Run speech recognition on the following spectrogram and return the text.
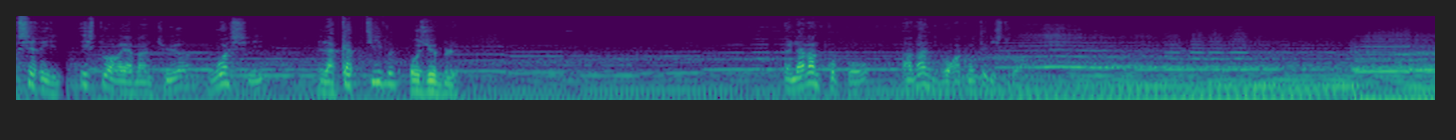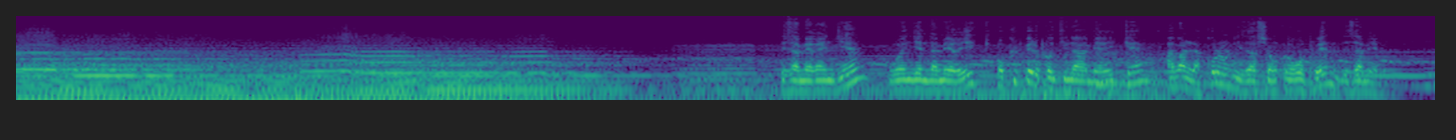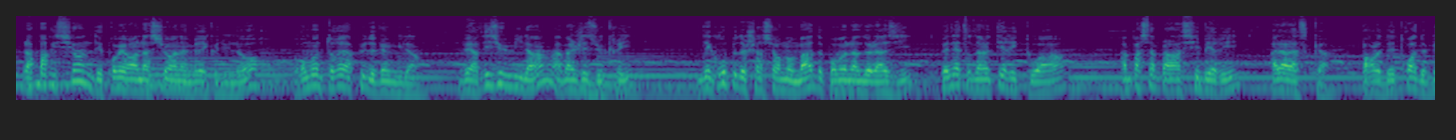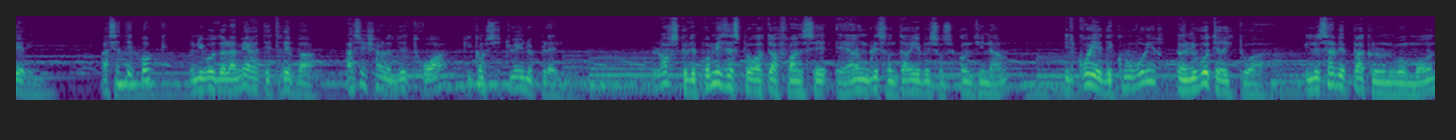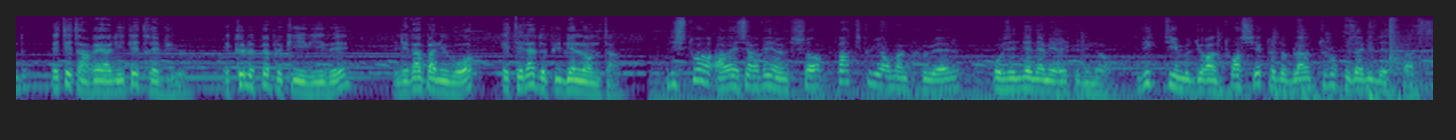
série Histoire et aventure, voici La captive aux yeux bleus. Un avant-propos avant de vous raconter l'histoire. Les Amérindiens, ou Indiens d'Amérique, occupaient le continent américain avant la colonisation européenne des Amériques. L'apparition des Premières Nations en Amérique du Nord remonterait à plus de 20 000 ans. Vers 18 000 ans avant Jésus-Christ, des groupes de chasseurs nomades provenant de l'Asie pénètrent dans le territoire en passant par la Sibérie à l'Alaska, par le détroit de Bering. À cette époque, le niveau de la mer était très bas, asséchant le détroit qui constituait une plaine. Lorsque les premiers explorateurs français et anglais sont arrivés sur ce continent, ils croyaient découvrir un nouveau territoire. Ils ne savaient pas que le Nouveau Monde était en réalité très vieux et que le peuple qui y vivait, les Wampanoag, était là depuis bien longtemps. L'histoire a réservé un sort particulièrement cruel aux Indiens d'Amérique du Nord, victimes durant trois siècles de blancs toujours plus avides d'espace.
